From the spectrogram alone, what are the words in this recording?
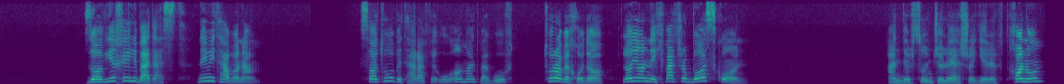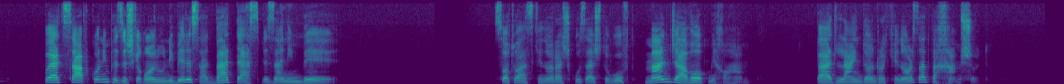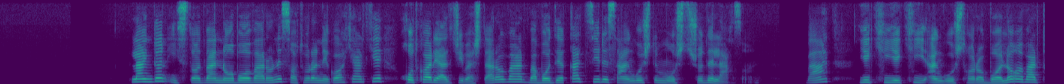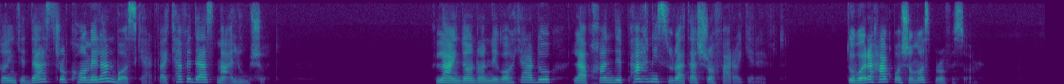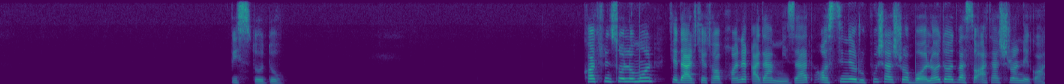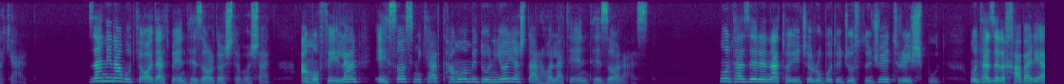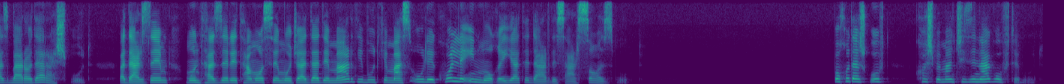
زاویه خیلی بد است. نمی‌توانم. ساتو به طرف او آمد و گفت تو را به خدا لایان نکبت را باز کن. اندرسون جلویش را گرفت. خانم باید صبر کنیم پزشک قانونی برسد بعد دست بزنیم به ساتو از کنارش گذشت و گفت من جواب می‌خواهم. بعد لنگدان را کنار زد و خم شد. لنگدان ایستاد و ناباورانه ساتو را نگاه کرد که خودکاری از جیبش درآورد و با دقت زیر سنگشت مشت شده لغزاند. بعد یکی یکی انگشت ها را بالا آورد تا اینکه دست را کاملا باز کرد و کف دست معلوم شد. لنگدان را نگاه کرد و لبخند پهنی صورتش را فرا گرفت. دوباره حق با شماست پروفسور. 22 کاترین سولومون که در کتابخانه قدم می‌زد آستین روپوشش را بالا داد و ساعتش را نگاه کرد. زنی نبود که عادت به انتظار داشته باشد اما فعلا احساس می کرد تمام دنیایش در حالت انتظار است. منتظر نتایج ربات جستجوی تریش بود. منتظر خبری از برادرش بود. و در ضمن منتظر تماس مجدد مردی بود که مسئول کل این موقعیت دردسرساز بود. با خودش گفت کاش به من چیزی نگفته بود.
